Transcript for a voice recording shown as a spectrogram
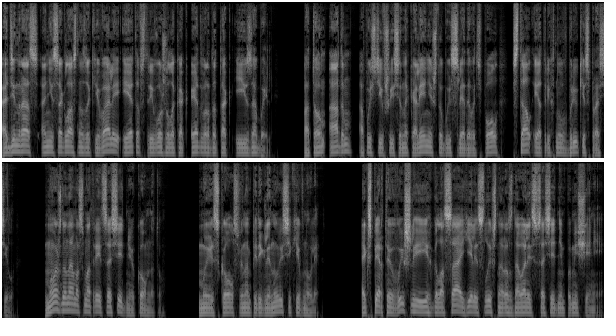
Один раз они согласно закивали, и это встревожило как Эдварда, так и Изабель. Потом Адам, опустившийся на колени, чтобы исследовать пол, встал и, отряхнув брюки, спросил, «Можно нам осмотреть соседнюю комнату?» Мы с Колсвином переглянулись и кивнули. Эксперты вышли, и их голоса еле слышно раздавались в соседнем помещении.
